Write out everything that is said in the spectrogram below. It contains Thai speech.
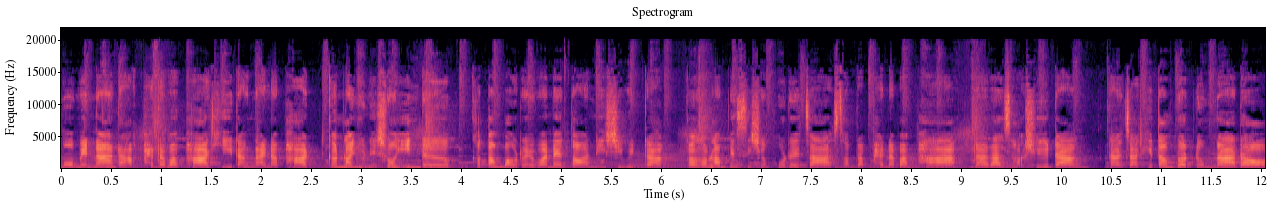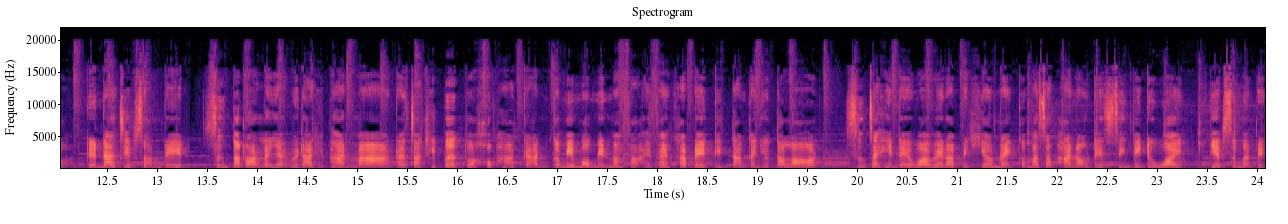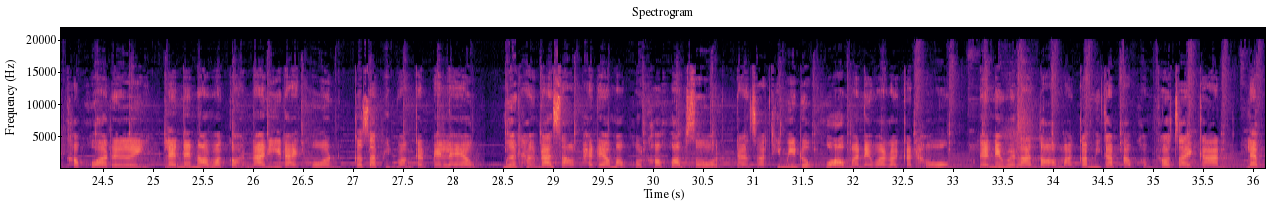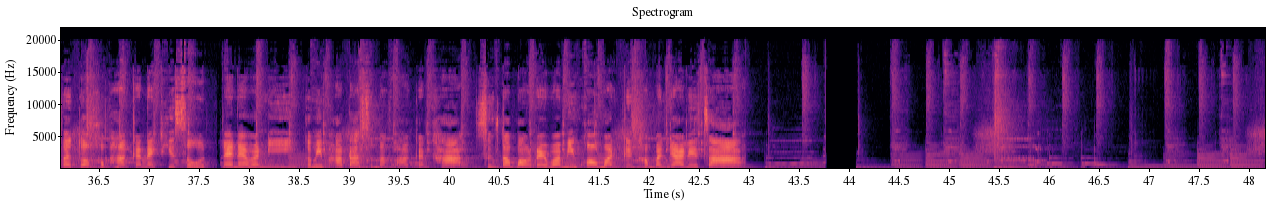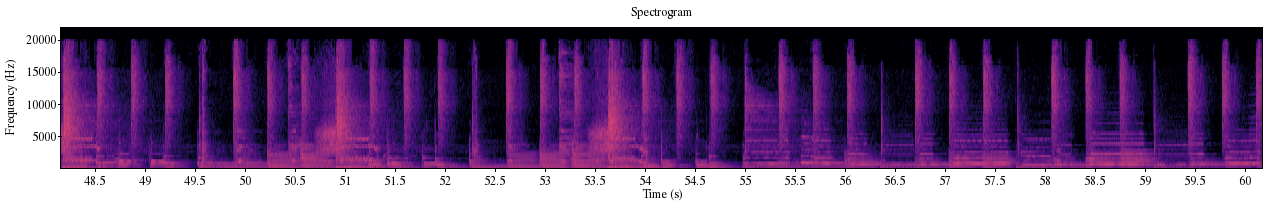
โมเมนต์น่ารักแพทบภพาขี่ดังนายนภัสกำลังอยู่ในช่วงอินเดิร์ฟก็ต้องบอกเลยว่าในตอนนี้ชีวิตรัก ก็กำลังเป็นสีชมพูเลยจ้าสำหรับแพทบภพาดาราสาวชื่อดัง หลังจากที่ตำรวจหนุ่มหน้าหล่อเดินหน้าจีบสำเร็จ ซึ่งตลอดระยะเวลาที่ผ่านมา หลังจากที่เปิดตัวคบหากัน ก็มีโมเมนต์มาฝากให้แฟนคลับได้ติดตามกันอยู่ตลอด ซึ่งจะเห็นได้ว่าเวลาไปเที่ยวไหนก็มักจะพาน้องเดซซิ่งไปด้วย เปรียบเสมือนเป็นครอบครัวเลย และแน่นอนว่าก่อนหน้านี้หลายคนก็จะผิดหวังกันไปแล้ว เมื่อทางด้านสาวแพทได้ออกมาโพสต์ข้อความโสด หลังจากที่มีรูปคู่ออกมาในวันลอยกระทง และในเวลาต่อมาก็มีการปรับความเข้าใจกัน และเปิดตัวคบหากันในที่สุด และในวันนี้ก็มีภาพล่าสุดมาฝากกันค่ะ ซึ่งต้องบอกเลยว่ามีความหวานเกินคำบรรยายเลยจ้า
